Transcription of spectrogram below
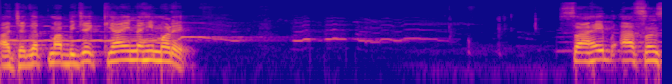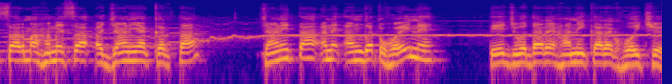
આ જગતમાં બીજે ક્યાંય નહીં મળે. સાહેબ, આ સંસારમાં હંમેશા અજાણ્યા કરતાં, જાણીતા અને અંગત હોય ને, તે જ વધારે હાનિકારક હોય છે.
